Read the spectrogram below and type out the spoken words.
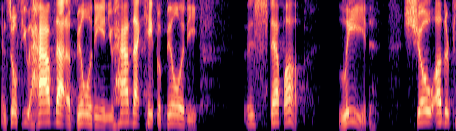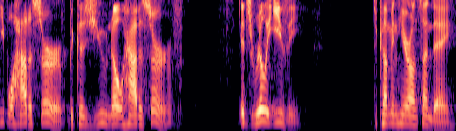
And so if you have that ability and you have that capability, step up, lead, show other people how to serve because you know how to serve. It's really easy to come in here on Sunday,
